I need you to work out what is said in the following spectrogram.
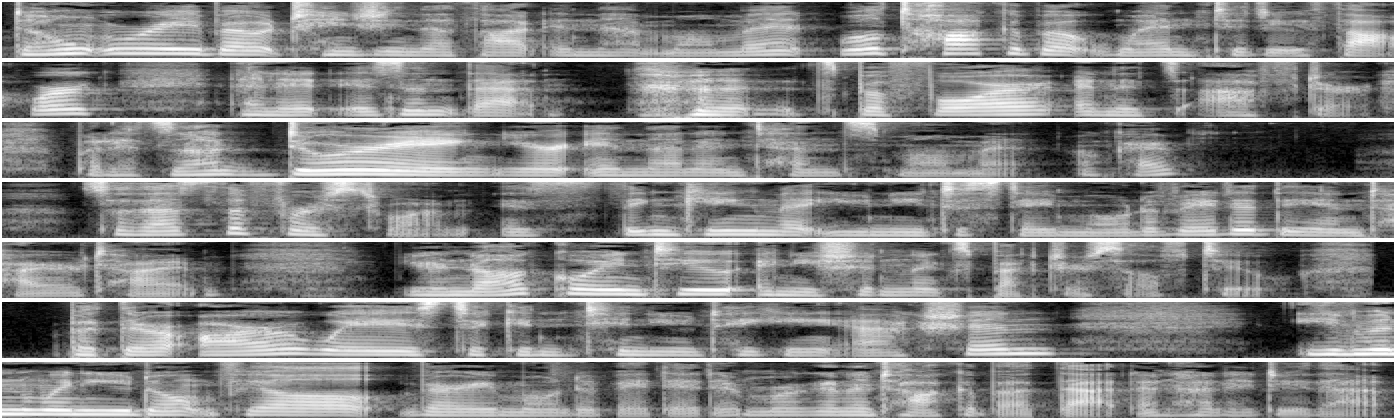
don't worry about changing the thought in that moment. We'll talk about when to do thought work, and it isn't then. it's before and it's after, but it's not during you're in that intense moment, okay? So that's the first one is thinking that you need to stay motivated the entire time. You're not going to and you shouldn't expect yourself to. But there are ways to continue taking action even when you don't feel very motivated. And we're going to talk about that and how to do that.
